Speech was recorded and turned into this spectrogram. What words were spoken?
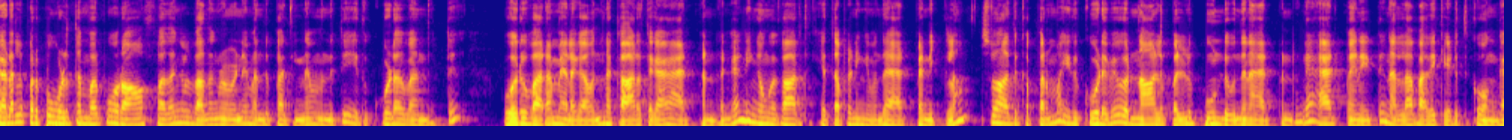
கடலைப்பருப்பும் உளுத்தம்பருப்பும் ஒரு ஆஃப் வதங்கள் வதங்கின உடனே வந்து பார்த்திங்கன்னா வந்துட்டு இது கூட வந்துட்டு ஒரு வர மிளகாய் வந்து நான் காரத்துக்காக ஆட் பண்ணுறேங்க நீங்கள் உங்கள் காரத்துக்கு ஏற்றப்ப நீங்கள் வந்து ஆட் பண்ணிக்கலாம். ஸோ அதுக்கப்புறமா இது கூடவே ஒரு நாலு பல் பூண்டு வந்து நான் ஆட் பண்ணுறேங்க ஆட் பண்ணிவிட்டு நல்லா வதக்கி எடுத்துக்கோங்க.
